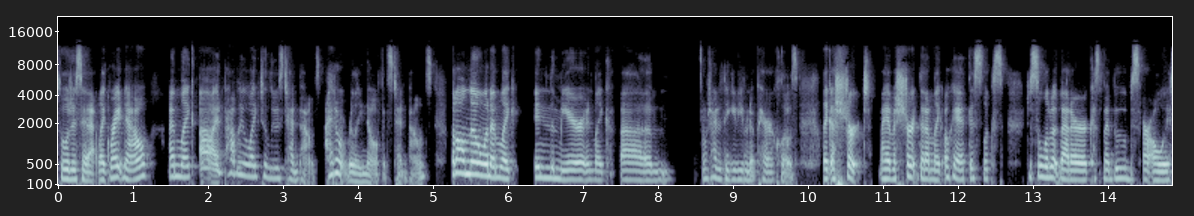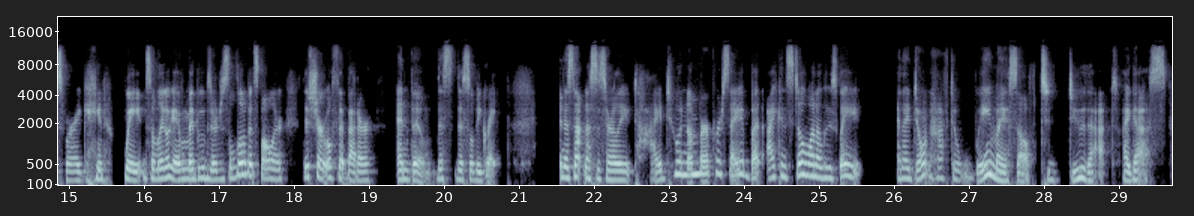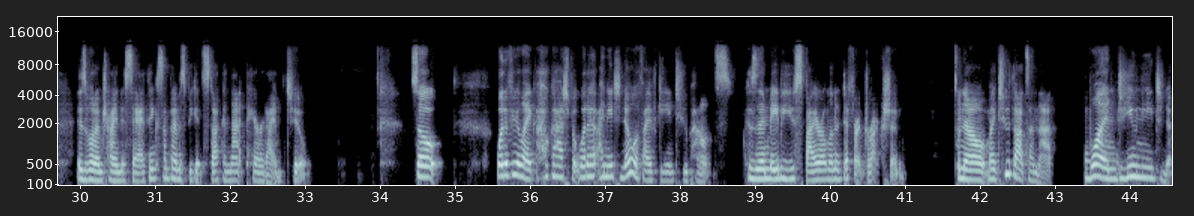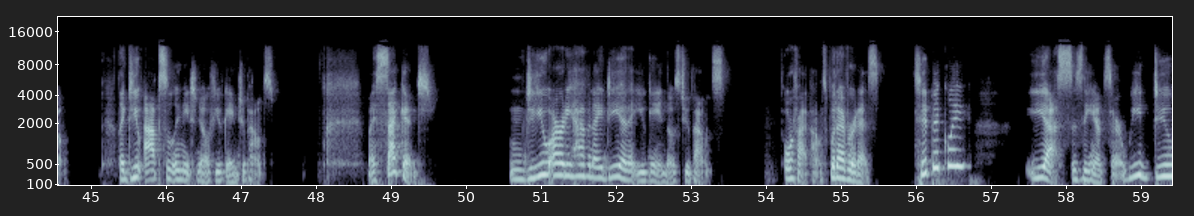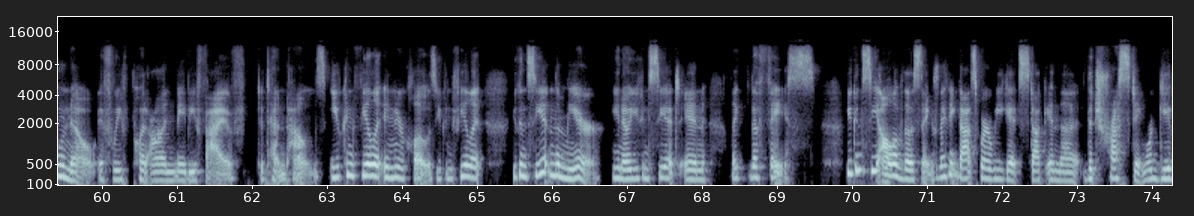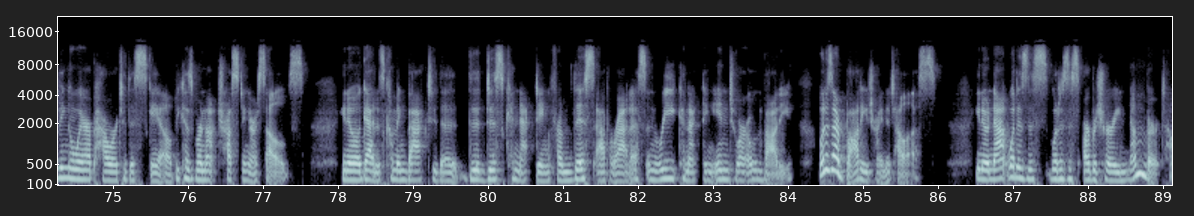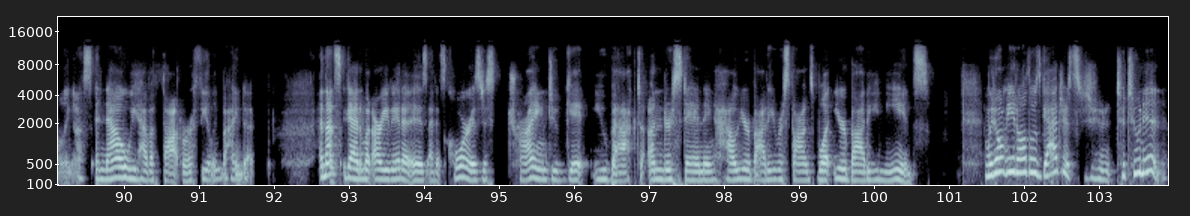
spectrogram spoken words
So we'll just say that. Like right now, I'm like, oh, I'd probably like to lose 10 pounds. I don't really know if it's 10 pounds, but I'll know when I'm like in the mirror and like um I'm trying to think of even a pair of clothes, like a shirt. I have a shirt that I'm like, okay, if this looks just a little bit better, because my boobs are always where I gain weight. So I'm like, okay, when my boobs are just a little bit smaller, this shirt will fit better. And boom, this this will be great. And it's not necessarily tied to a number per se, but I can still want to lose weight. And I don't have to weigh myself to do that, I guess, is what I'm trying to say. I think sometimes we get stuck in that paradigm too. So what if you're like, oh gosh, but what I need to know if I've gained two pounds? Because then maybe you spiral in a different direction. Now, my two thoughts on that. One, do you need to know? Like, do you absolutely need to know if you've gained two pounds? My second, do you already have an idea that you gained those two pounds or five pounds, whatever it is? Typically, Yes, is the answer. We do know if we've put on maybe five to 10 pounds. You can feel it in your clothes. You can feel it. You can see it in the mirror. You know, you can see it in like the face. You can see all of those things. And I think that's where we get stuck in the the trusting. We're giving away our power to the scale because we're not trusting ourselves. You know, again, it's coming back to the the disconnecting from this apparatus and reconnecting into our own body. What is our body trying to tell us? you know not what is this what is this arbitrary number telling us and now we have a thought or a feeling behind it and that's again what ayurveda is at its core is just trying to get you back to understanding how your body responds what your body needs and we don't need all those gadgets to tune, to tune in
